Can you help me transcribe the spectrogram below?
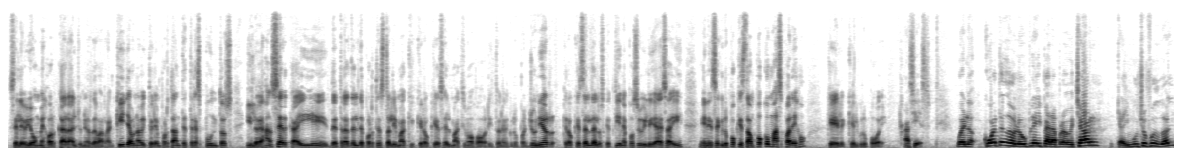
se le vio mejor cara al Junior de Barranquilla, una victoria importante, tres puntos y lo dejan cerca ahí detrás del Deportes Tolima que creo que es el máximo favorito en el grupo. El Junior creo que es el de los que tiene posibilidades ahí en ese grupo que está un poco más parejo que el, que el grupo B. Así es. Bueno, cuota W Play para aprovechar que hay mucho fútbol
